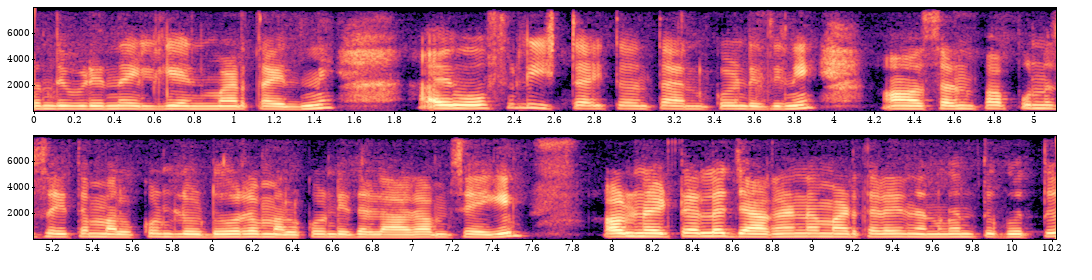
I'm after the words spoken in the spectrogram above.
ಒಂದು ವಿಡಿಯೋನ ಇಲ್ಲಿಗೆ ಎಂಡ್ ಮಾಡ್ತಾ ಇದ್ದೀನಿ. ಐ ಹೋಪ್ಫುಲಿ ಇಷ್ಟ ಆಯಿತು ಅಂತ ಅಂದ್ಕೊಂಡಿದ್ದೀನಿ ಸಣ್ಣ ಪಾಪುನು ಸಹಿತ ಮಲ್ಕೊಂಡ್ಲು, ಡೋರ ಮಲ್ಕೊಂಡಿದ್ದಾಳೆ ಆರಾಮ್ಸೆಯಾಗಿ. ಅವಳು ನೈಟೆಲ್ಲ ಜಾಗರಣ ಮಾಡ್ತಾಳೆ ನನಗಂತೂ ಗೊತ್ತು.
